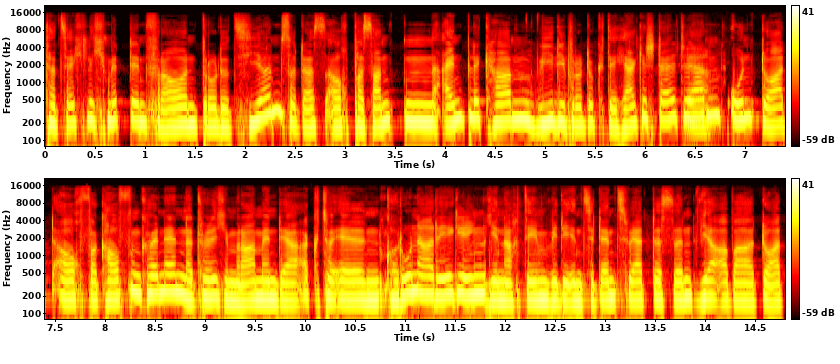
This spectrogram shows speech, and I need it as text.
tatsächlich mit den Frauen produzieren, sodass auch Passanten Einblick haben, wie die Produkte hergestellt werden ja. und dort auch verkaufen können. Natürlich im Rahmen der aktuellen Corona-Regeln, je nachdem, wie die Inzidenzwerte sind. Wir aber dort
